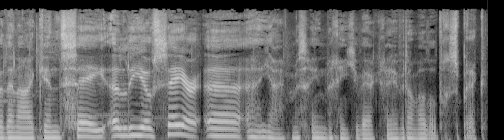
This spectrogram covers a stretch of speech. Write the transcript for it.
More Than I Can Say. Uh, Leo Sayer, uh, uh, ja, misschien begint je werkgever dan wel dat gesprek.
